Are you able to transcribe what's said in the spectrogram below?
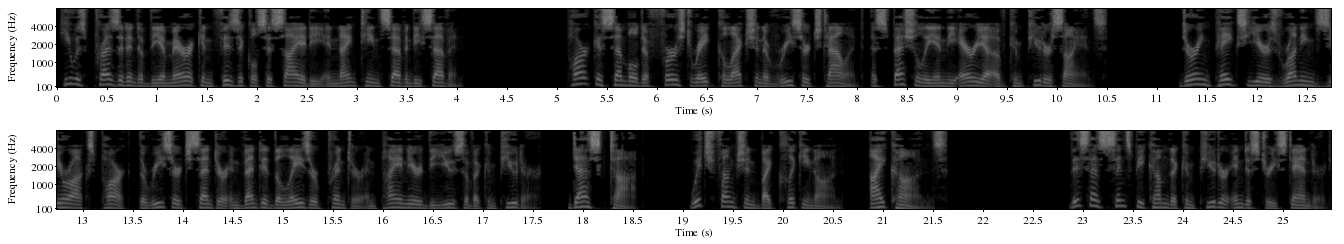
He was president of the American Physical Society in 1977. PARC assembled a first-rate collection of research talent, especially in the area of computer science. During Pake's years running Xerox PARC, the research center invented the laser printer and pioneered the use of a computer desktop, which functioned by clicking on icons. This has since become the computer industry standard.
